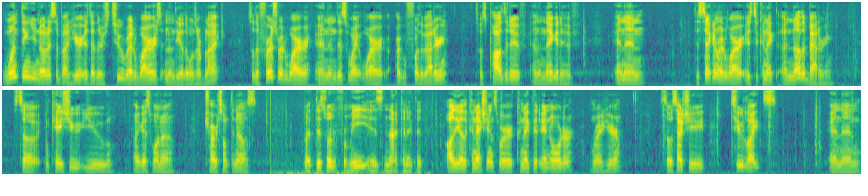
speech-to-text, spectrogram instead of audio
One thing you notice about here is that there's two red wires and then the other ones are black. So the first red wire and then this white wire are for the battery. So it's positive and the negative. And then the second red wire is to connect another battery. So in case you, you I guess, want to charge something else. But this one for me is not connected. All the other connections were connected in order right here. So it's actually two lights and then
